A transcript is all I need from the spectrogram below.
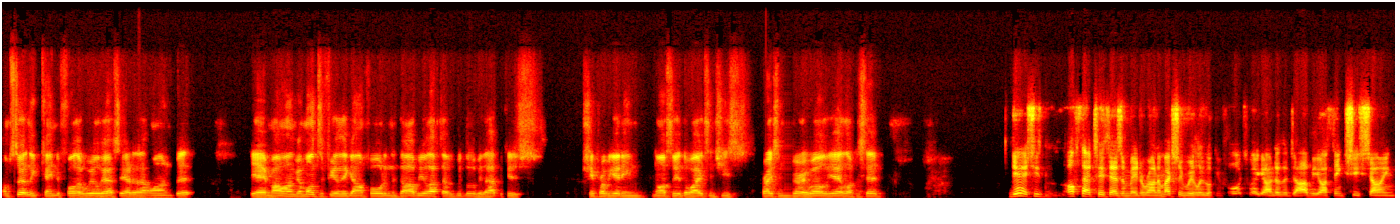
I'm certainly keen to follow Wheelhouse out of that one. But yeah, Mo'unga, Montefilia going forward in the derby, you'll have to have a good look at that because she'll probably get in nicely at the weights and she's racing very well. Yeah, like you said. Yeah, she's off that 2,000 meter run. I'm actually really looking forward to her going to the Derby. I think she's showing,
